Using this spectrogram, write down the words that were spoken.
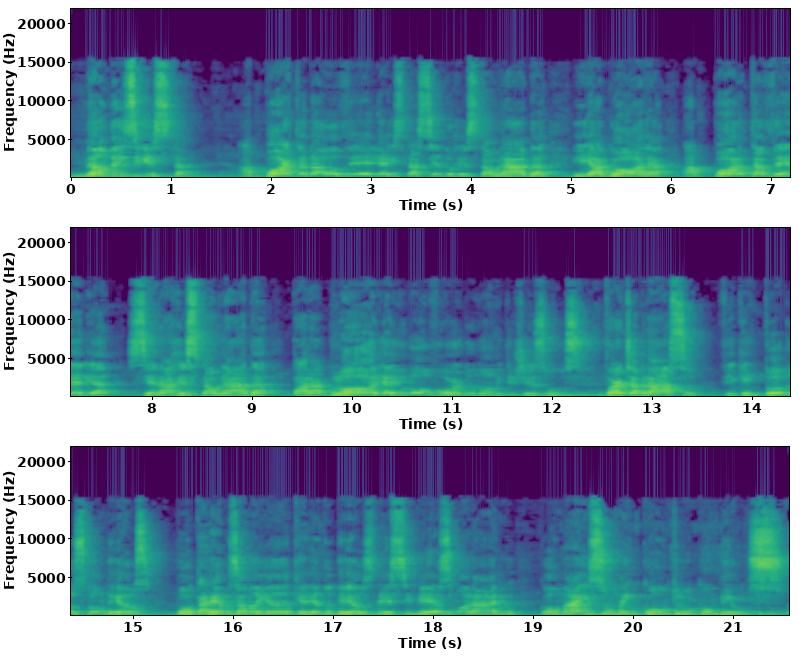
não desista. A porta da ovelha está sendo restaurada e agora a porta velha será restaurada para a glória e o louvor do nome de Jesus. Forte abraço, fiquem todos com Deus. Voltaremos amanhã, querendo Deus, nesse mesmo horário, com mais um encontro com Deus.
